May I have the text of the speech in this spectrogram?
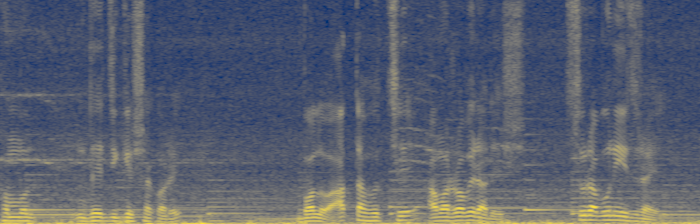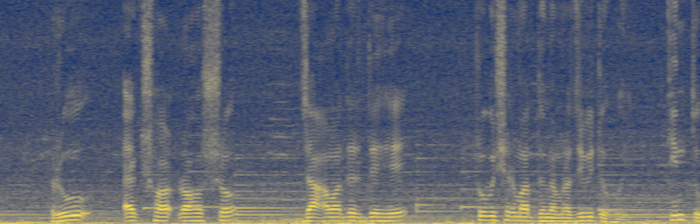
সম্বন্ধে জিজ্ঞাসা করে। বলো, আত্মা হচ্ছে আমার রবের আদেশ। সুরাবনি ইসরায়েল রু এক রহস্য যা আমাদের দেহে প্রবেশের মাধ্যমে আমরা জীবিত হই। কিন্তু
